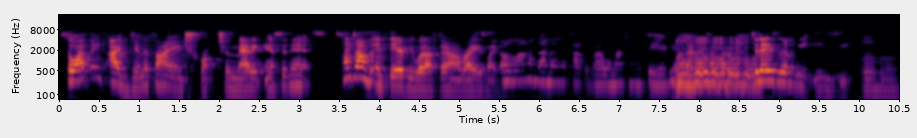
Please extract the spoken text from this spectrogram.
So I think identifying tra- traumatic incidents. Sometimes in therapy, what I found right is like, oh, I don't got nothing to talk about when I come to therapy. I don't got to talk about. Today's gonna be easy. mhm.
